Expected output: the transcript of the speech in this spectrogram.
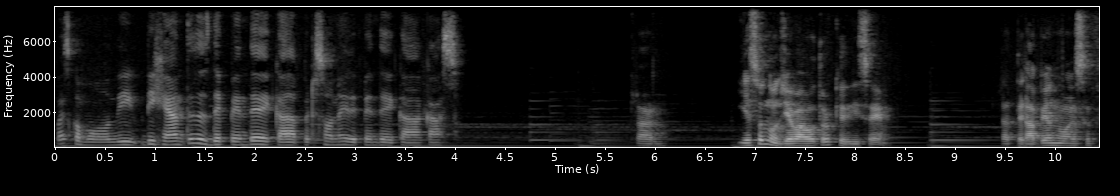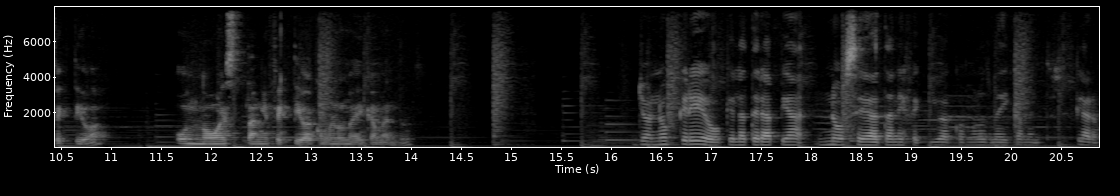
pues como dije antes, depende de cada persona y depende de cada caso. Claro. Y eso nos lleva a otro que dice, la terapia no es efectiva o no es tan efectiva como los medicamentos yo no creo que la terapia no sea tan efectiva como los medicamentos. Claro,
